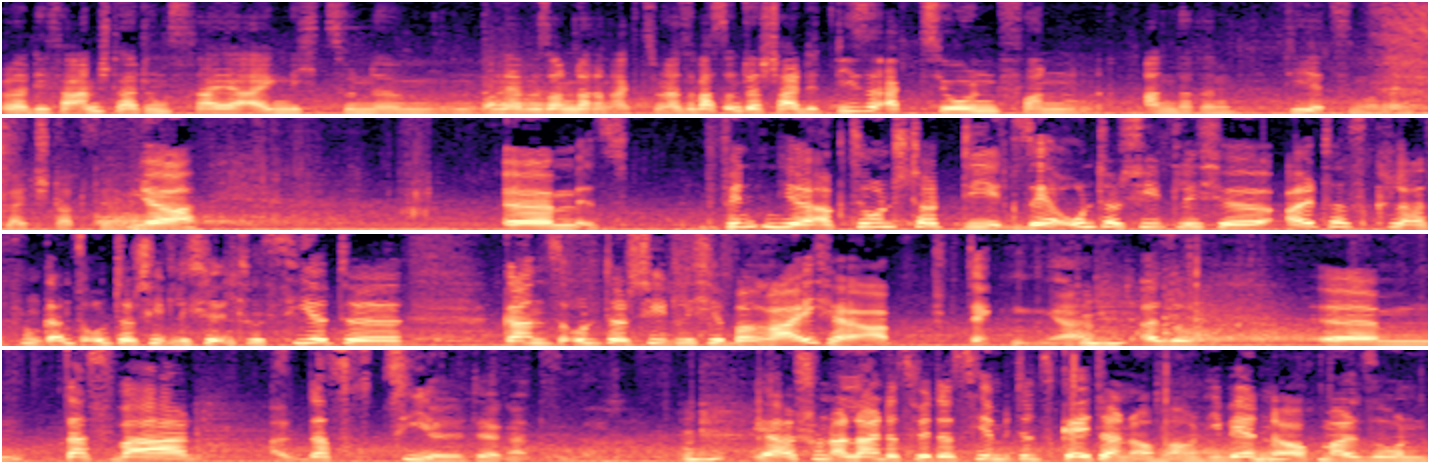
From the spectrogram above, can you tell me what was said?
oder die Veranstaltungsreihe eigentlich zu einem, einer besonderen Aktion? Also was unterscheidet diese Aktion von anderen, die jetzt im Moment vielleicht stattfinden? Ja, ähm, es finden hier Aktionen statt, die sehr unterschiedliche Altersklassen, ganz unterschiedliche Interessierte, ganz unterschiedliche Bereiche abdecken. Ja? Mhm. Also ähm, das war das Ziel der ganzen Sache. Mhm. Ja, schon allein, dass wir das hier mit den Skatern auch machen. Die werden mhm. auch mal so einen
